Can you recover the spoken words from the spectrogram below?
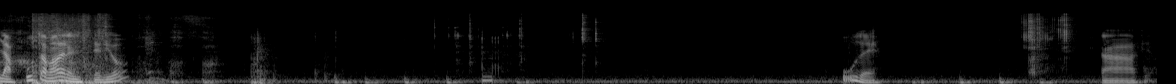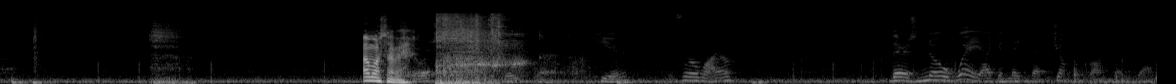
La puta madre, ¿en serio? Ude. Gracias. Vamos a ver. George, here for a while. There's no way I can make that jump across that shaft.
